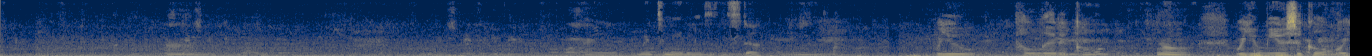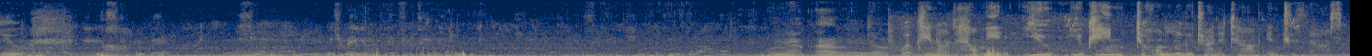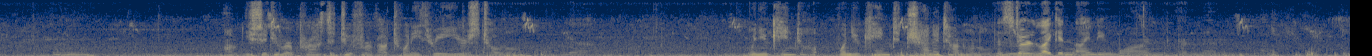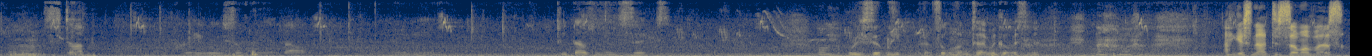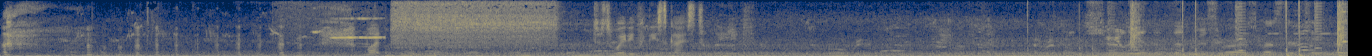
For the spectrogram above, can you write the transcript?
Um, I went to meetings and stuff. you Were you political? No. Were you musical? Were you? Uh, No, um, no. well, okay, now help me. You you came to Honolulu Chinatown in 2000. Mhm. Um, you said you were a prostitute for about 23 years total. Yeah. When you came to when you came to Chinatown, Honolulu. I started like in 91 and then Mm. stopped pretty recently, about maybe 2006. Oh, Recently? That's a long time ago, isn't it? I guess not to some of us. but just waiting for these guys to leave. Surely in the thunderous roars must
